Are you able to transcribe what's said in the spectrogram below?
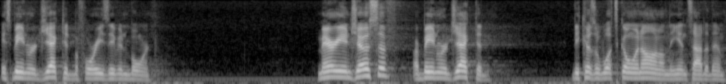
is being rejected before he's even born. Mary and Joseph are being rejected because of what's going on on the inside of them.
